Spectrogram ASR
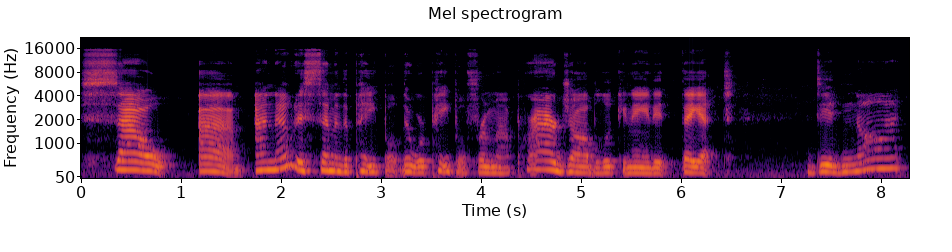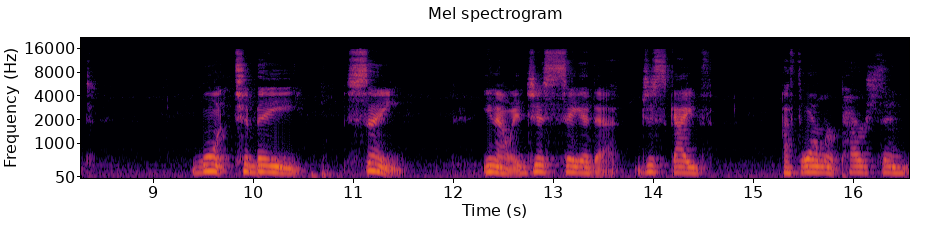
So um, I noticed some of the people, there were people from my prior job looking at it that did not want to be seen. You know, it just said, uh, just gave a former person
